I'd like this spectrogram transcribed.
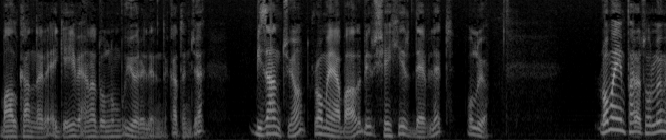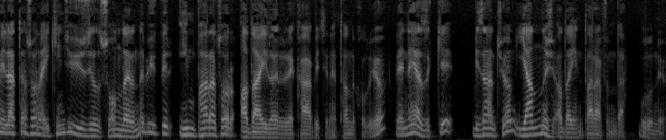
Balkanları, Ege'yi ve Anadolu'nun bu yörelerinde katınca Bizantiyon Roma'ya bağlı bir şehir devlet oluyor. Roma İmparatorluğu milattan sonra 2. yüzyıl sonlarında büyük bir imparator adayları rekabetine tanık oluyor ve ne yazık ki Bizantiyon yanlış adayın tarafında bulunuyor.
